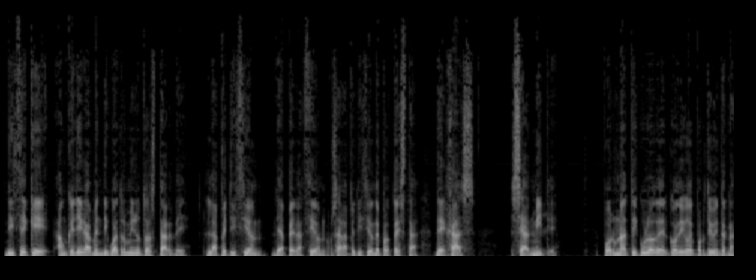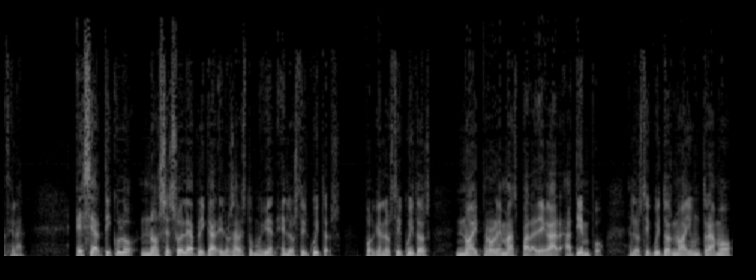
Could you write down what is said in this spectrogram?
dice que aunque llega 24 minutos tarde la petición de apelación, o sea, la petición de protesta de Haas, se admite por un artículo del Código Deportivo Internacional. Ese artículo no se suele aplicar, y lo sabes tú muy bien, en los circuitos, porque en los circuitos no hay problemas para llegar a tiempo. En los circuitos no hay un tramo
